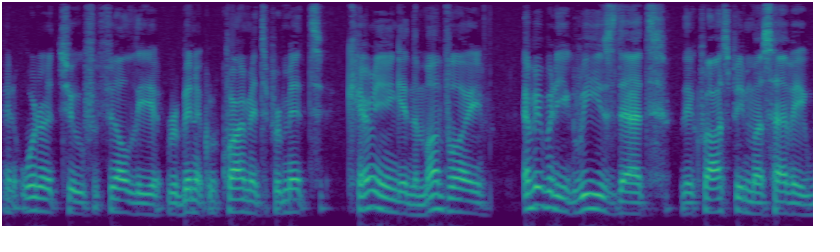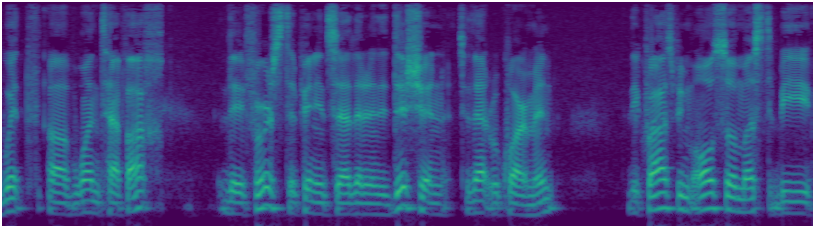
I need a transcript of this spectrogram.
in order to fulfill the rabbinic requirement to permit carrying in the Mavai. Everybody agrees that the crossbeam must have a width of one tefach, the first opinion said that in addition to that requirement, the crossbeam also must be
